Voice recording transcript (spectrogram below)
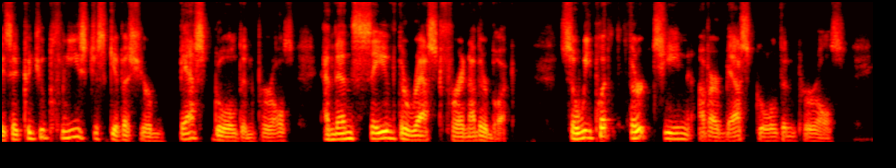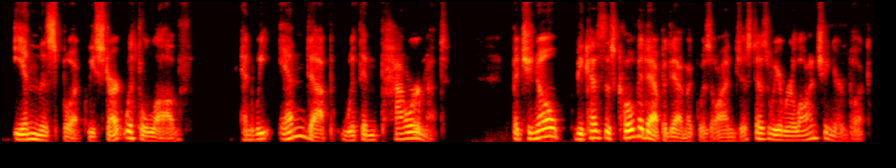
They said, could you please just give us your best golden pearls and then save the rest for another book? So we put 13 of our best golden pearls in this book. We start with love and we end up with empowerment. But you know, because this COVID epidemic was on just as we were launching our book,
